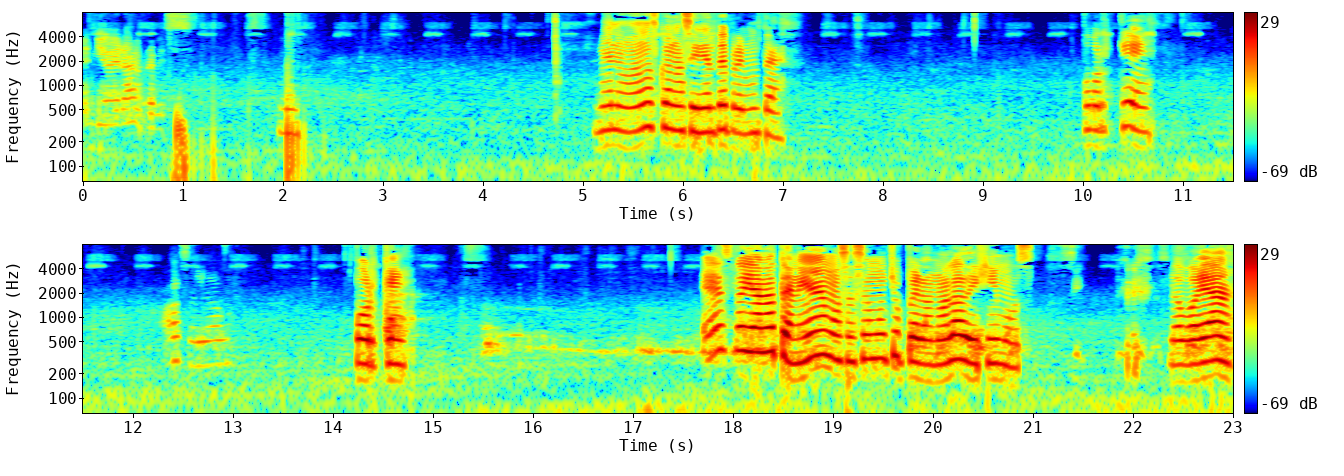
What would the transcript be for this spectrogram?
El mío era al revés. Bueno, vamos con la siguiente pregunta. ¿Por qué? Ah. ¿Por qué? Esto ya lo teníamos hace mucho, pero no lo dijimos. Sí. Lo voy a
